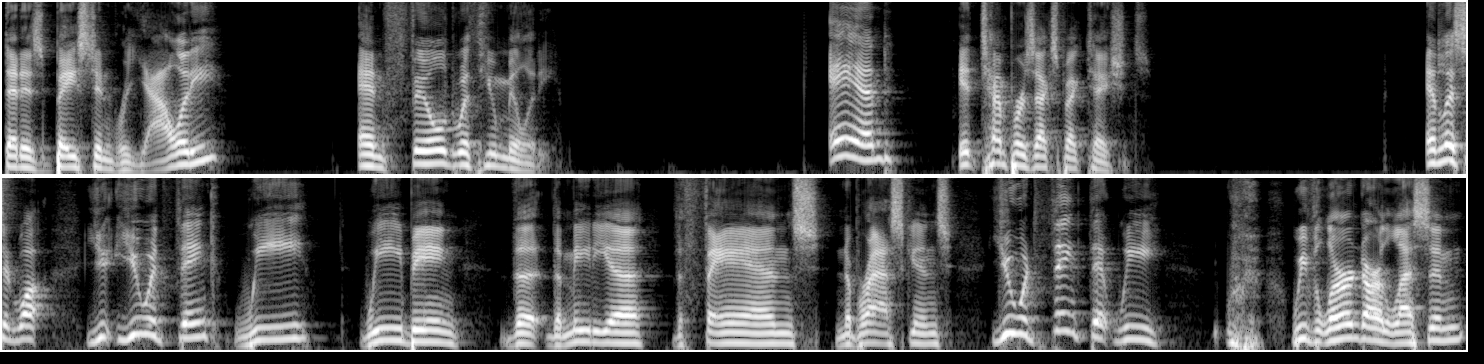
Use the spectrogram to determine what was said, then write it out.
that is based in reality and filled with humility. And it tempers expectations. And listen, what you you would think we we being the the media, the fans, Nebraskans, you would think that we we've learned our lesson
